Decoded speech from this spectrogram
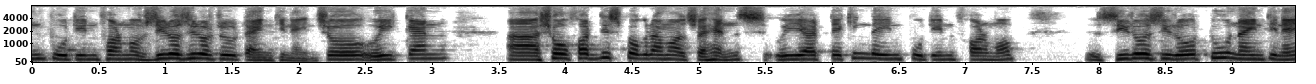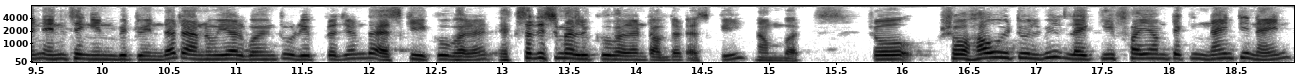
input in form of 00 to 99. So we can, uh, so for this program also, hence we are taking the input in form of 00 to 99, anything in between that, and we are going to represent the ASCII equivalent, hexadecimal equivalent of that ASCII number. So, so how it will be like if I am taking 99,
